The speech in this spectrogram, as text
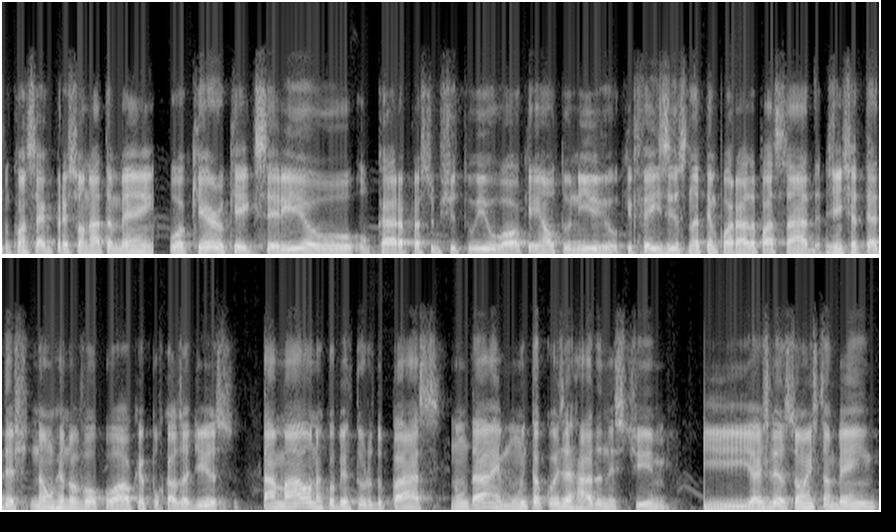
não consegue pressionar também. O Okereke, que seria o, o cara para substituir o Walker em alto nível, que fez isso na temporada passada. A gente até deix- não renovou com o Walker por causa disso. Tá mal na cobertura do passe. Não dá, é muita coisa errada nesse time. E as lesões também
